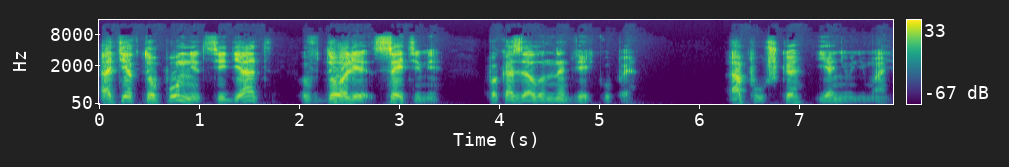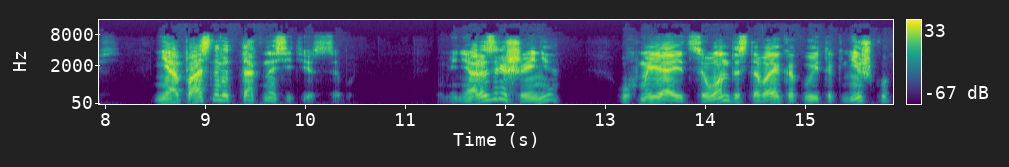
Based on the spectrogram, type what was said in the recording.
а те, кто помнит, сидят в доле с этими, показал он на дверь купе. А пушка, я не унимаюсь. Не опасно вот так носить ее с собой? У меня разрешение. Ухмыляется он, доставая какую-то книжку,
